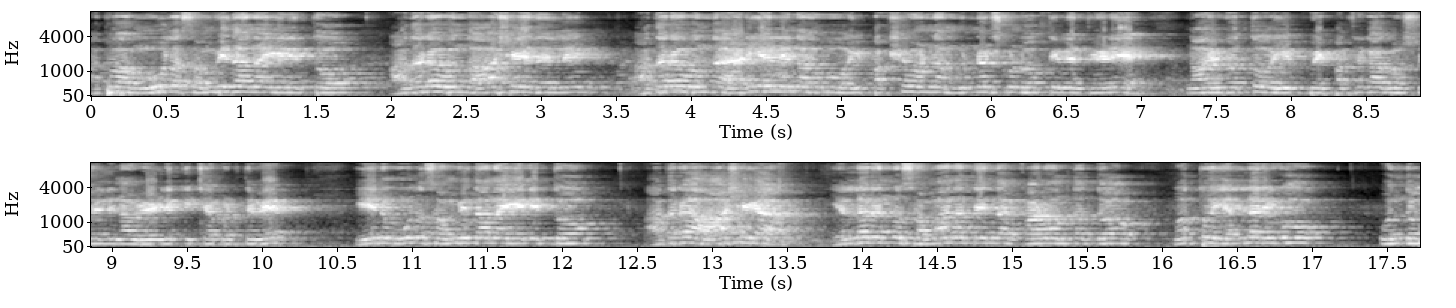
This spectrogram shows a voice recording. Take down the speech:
ಅಥವಾ ಮೂಲ ಸಂವಿಧಾನ ಏನಿತ್ತು ಅದರ ಒಂದು ಆಶಯದಲ್ಲಿ, ಅದರ ಒಂದು ಅಡಿಯಲ್ಲಿ ನಾವು ಈ ಪಕ್ಷವನ್ನ ಮುನ್ನಡೆಸ್ಕೊಂಡು ಹೋಗ್ತೀವಿ ಅಂತ ಹೇಳಿ ನಾವು ಇವತ್ತು ಈ ಪತ್ರಿಕಾಗೋಷ್ಠಿಯಲ್ಲಿ ನಾವು ಹೇಳಲಿಕ್ಕೆ ಇಚ್ಛೆ ಪಡ್ತೀವಿ. ಏನು ಮೂಲ ಸಂವಿಧಾನ ಏನಿತ್ತು ಅದರ ಆಶಯ ಎಲ್ಲರನ್ನು ಸಮಾನತೆಯಿಂದ ಕಾಣುವಂಥದ್ದು ಮತ್ತು ಎಲ್ಲರಿಗೂ ಒಂದು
